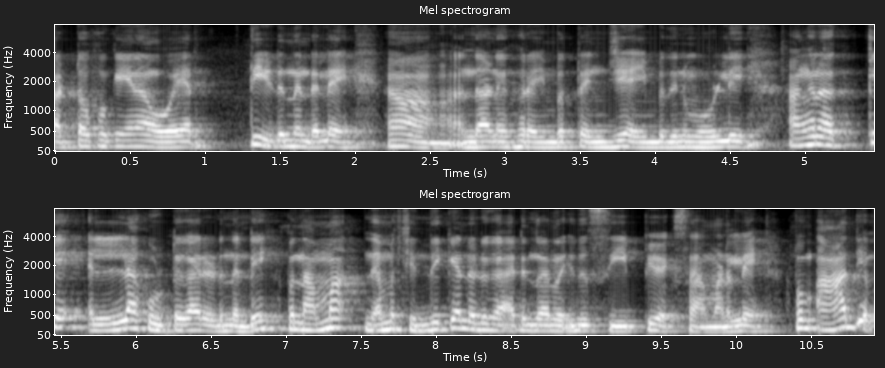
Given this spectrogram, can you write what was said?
കട്ട് ഓഫ് ഒക്കെ ഇങ്ങനെ ഉയർത്തി ഇടുന്നുണ്ടല്ലേ ആ എന്താണ് ഒരു അമ്പത്തഞ്ച് അമ്പതിന് മുകളിൽ അങ്ങനെയൊക്കെ എല്ലാ കൂട്ടുകാരും ഇടുന്നുണ്ട് ഇപ്പം നമ്മൾ നമ്മൾ ചിന്തിക്കേണ്ട ഒരു കാര്യം എന്ന് പറഞ്ഞാൽ ഇത് സി പി ഒ എക്സാം ആണല്ലേ? അപ്പം ആദ്യം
